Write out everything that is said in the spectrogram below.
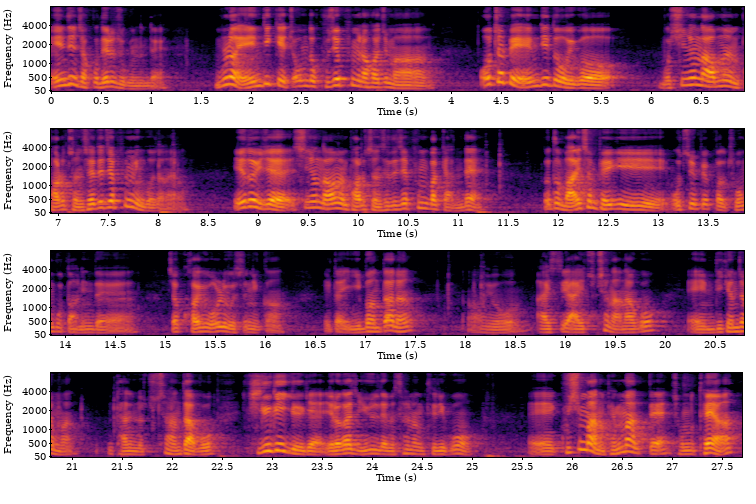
AMD는 자꾸 내려주고 있는데. 물론 AMD께 조금 더 구제품이라고 하지만 어차피 AMD도 이거 뭐 신형 나오면 바로 전세대 제품인 거잖아요 얘도 이제 신형 나오면 바로 전세대 제품밖에 안돼. 그것도 12100이 5600보다 좋은 것도 아닌데 자꾸 가격 올리고 있으니까 일단 이번 달은 어, 요 i3, i 추천 안하고 AMD 견적만 단일로 추천한다고 길게 길게 여러가지 이유를 대면 설명드리고 90만원, 100만원대 정도 돼야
